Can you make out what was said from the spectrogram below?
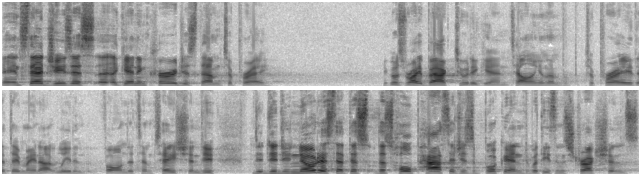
Instead, Jesus uh, again encourages them to pray. He goes right back to it again, telling them to pray that they may not lead and fall into temptation. Did you, did you notice that this, this whole passage is bookended with these instructions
